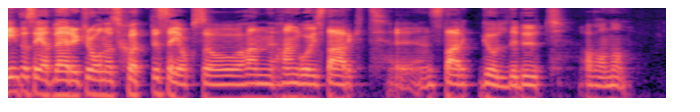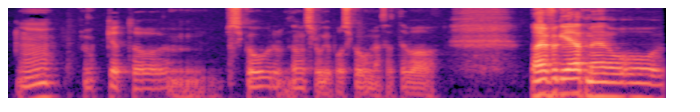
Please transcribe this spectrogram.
Fint att se att Verre Kronos skötte sig också och han, han går ju starkt. Eh, en stark gulddebut av honom. Mm, mycket och mm, skor, de slog ju på skorna så att det var... Det har ju fungerat med och, och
